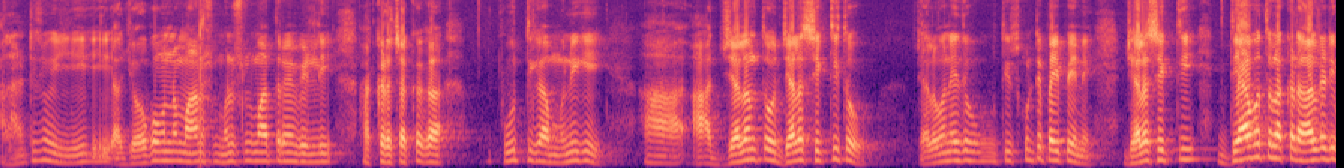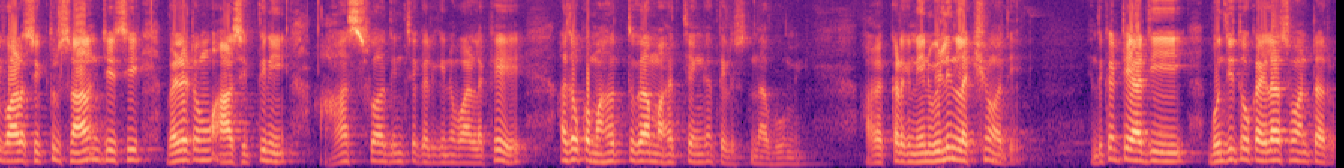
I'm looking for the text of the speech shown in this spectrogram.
అలాంటిది ఈ ఆ యోగం ఉన్న మనుషు మనుషులు మాత్రమే వెళ్ళి అక్కడ చక్కగా పూర్తిగా మునిగి ఆ- ఆ జలంతో జలశక్తితో జలం అనేది తీసుకుంటే పైపోయినాయి జలశక్తి దేవతలు అక్కడ ఆల్రెడీ వాళ్ళ శక్తులు స్నానం చేసి వెళ్ళటం ఆ శక్తిని ఆస్వాదించగలిగిన వాళ్ళకే అదొక మహత్తుగా మహత్యంగా తెలుస్తుంది ఆ భూమి. అక్కడికి నేను వెళ్ళిన లక్ష్యం అది. ఎందుకంటే అది బొందితో కైలాసం అంటారు.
